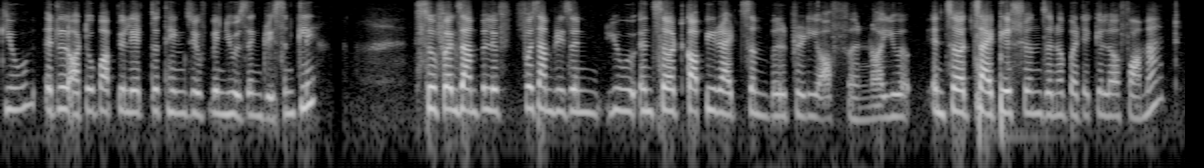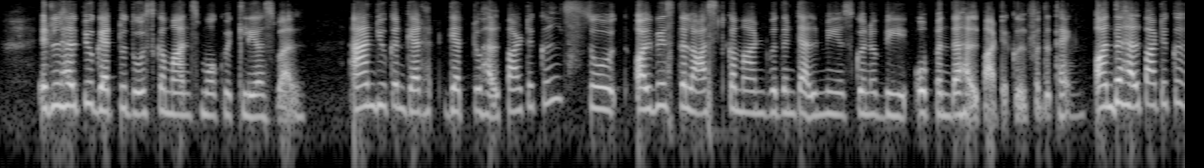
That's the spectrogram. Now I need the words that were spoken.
Q, it'll auto populate the things you've been using recently. So for example, if for some reason you insert copyright symbol pretty often or you insert citations in a particular format, it'll help you get to those commands more quickly as well. And you can get get to help articles. So always the last command within tell me is going to be open the help article for the thing. On the help article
